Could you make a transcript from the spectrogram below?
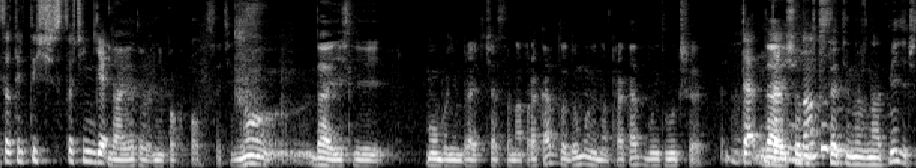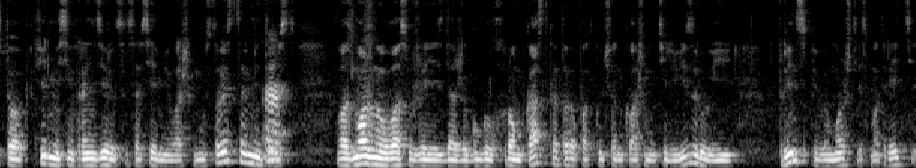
за 3100 тенге. Да, я тоже не покупал, кстати. Но, да, если мы будем брать часто на прокат, то, думаю, на прокат будет лучше. Да, Да, еще надо- тут, кстати, нужно отметить, что фильмы синхронизируются со всеми вашими устройствами. То А. есть, возможно, у вас уже есть даже Google Chromecast, который подключен к вашему телевизору, и, в принципе, вы можете смотреть э,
